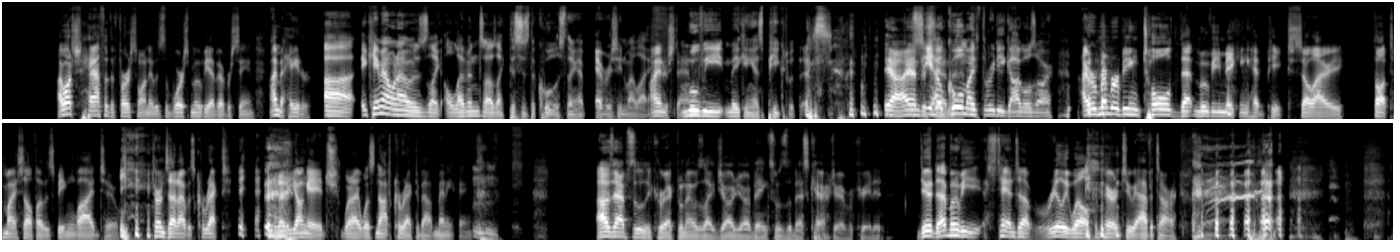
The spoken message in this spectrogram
I watched half of the first one. It was the worst movie I've ever seen. I'm a hater. Uh, it came out when I was like 11, so I was like, "This is the coolest thing I've ever seen in my life." I understand. Movie making has peaked with this. Yeah, I understand. See how cool my 3D goggles are. I remember being told that movie making had peaked, so I thought to myself I was being lied to. Turns out I was correct at a young age, where I was not correct about many things. Mhm. I was absolutely correct when I was like Jar Jar Binks was the best character ever created. Dude, that movie stands up really well compared to Avatar.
